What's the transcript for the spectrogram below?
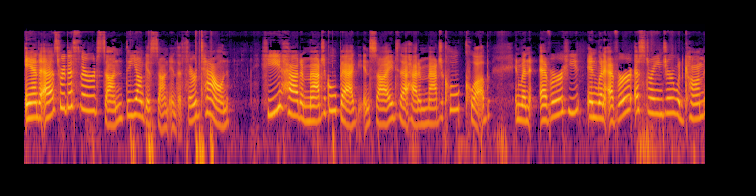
And as for the third son, the youngest son in the third town, he had a magical bag inside that had a magical club. And whenever he and whenever a stranger would come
